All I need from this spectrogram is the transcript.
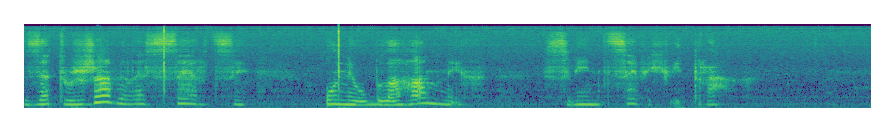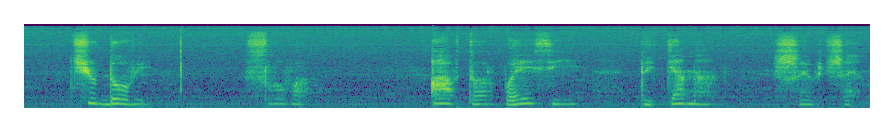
затужавиле серце у неублаганних свінцевих вітрах. Чудові слова. Автор поезії Тетяна Шевченко.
